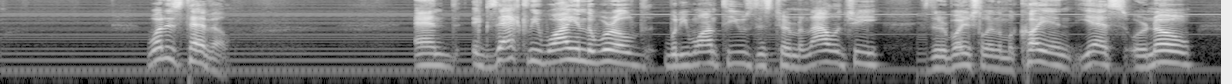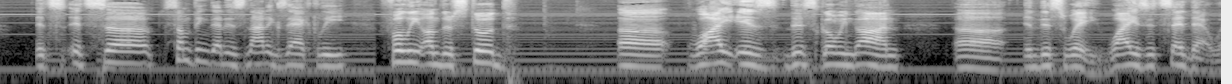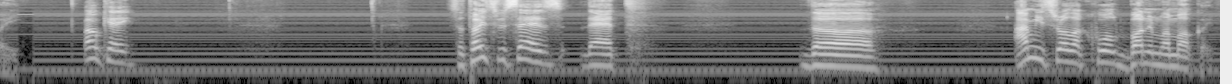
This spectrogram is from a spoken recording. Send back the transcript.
What is tevel? And exactly why in the world would he want to use this terminology? Is the Rebbeinu Shalom Makoyin? Yes or no? It's it's uh, something that is not exactly fully understood. Uh, why is this going on uh, in this way? Why is it said that way? Okay. So Tosfos says that the Am Yisrael are called Bonim Lamokoy.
